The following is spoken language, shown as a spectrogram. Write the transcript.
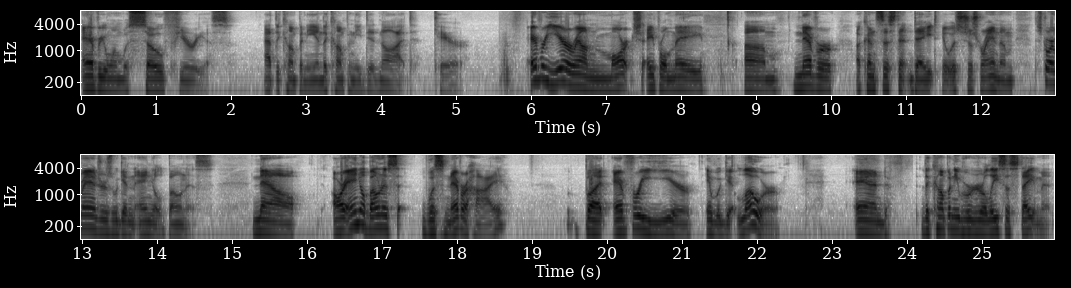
Everyone was so furious at the company, and the company did not care. Every year around March, April, May, um, never a consistent date, it was just random, the store managers would get an annual bonus. Now, our annual bonus was never high, but every year it would get lower. And the company would release a statement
